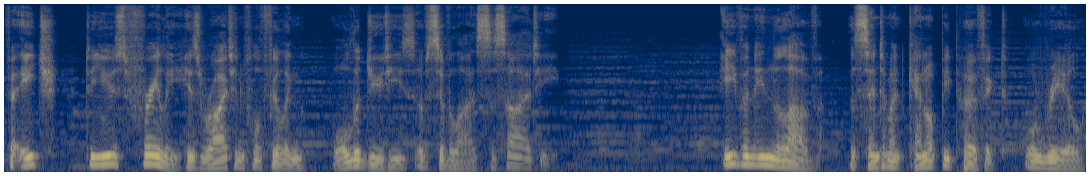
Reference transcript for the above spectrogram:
for each to use freely his right in fulfilling all the duties of civilized society. Even in love, the sentiment cannot be perfect or real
